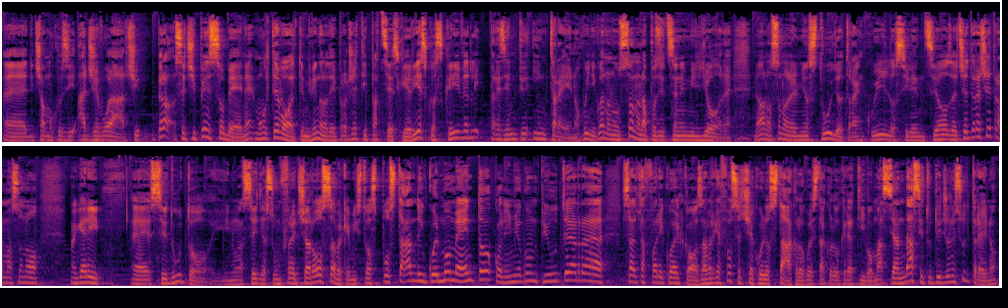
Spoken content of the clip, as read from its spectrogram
eh, diciamo così, agevolarci, però se ci penso penso bene, molte volte mi vengono dei progetti pazzeschi, riesco a scriverli per esempio in treno, quindi quando non sono nella posizione migliore, no? non sono nel mio studio tranquillo, silenzioso, eccetera, eccetera, ma sono magari eh, seduto in una sedia su un freccia rossa perché mi sto spostando in quel momento con il mio computer eh, salta fuori qualcosa, perché forse c'è quell'ostacolo, quell'ostacolo creativo, ma se andassi tutti i giorni sul treno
